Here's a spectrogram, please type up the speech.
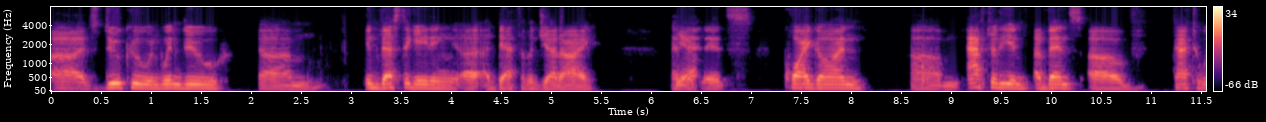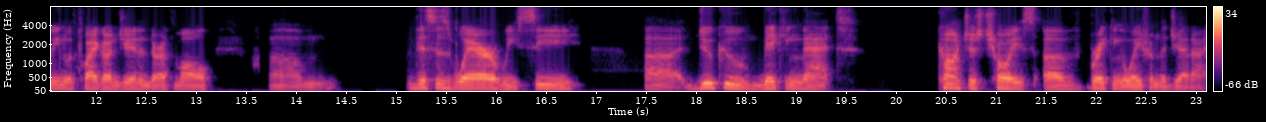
uh, it's Dooku and Windu um, investigating a, a death of a Jedi, and Yeah. then it's Qui Gon um, after the events of Tatooine with Qui Gon Jinn and Darth Maul. Um, this is where we see uh, Dooku making that conscious choice of breaking away from the Jedi.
